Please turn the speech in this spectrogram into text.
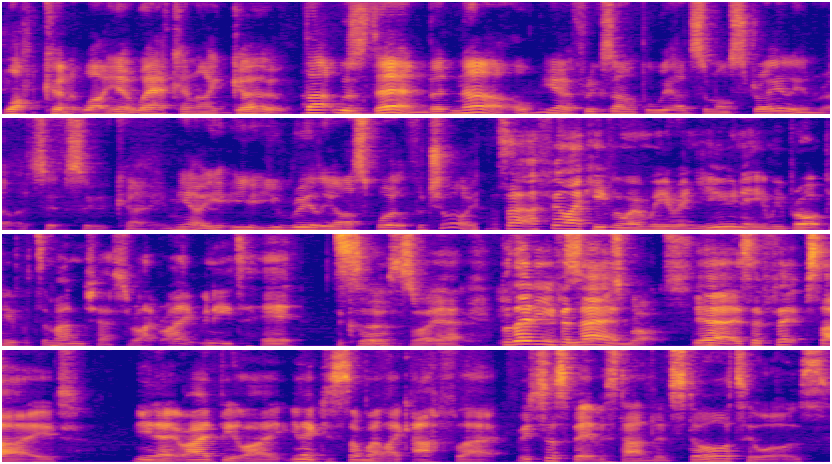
what can well you know where can i go that was then but now you know for example we had some australian relatives who came you know you, you, you really are spoilt for choice So I feel like even when we were in uni and we brought people to Manchester, like, right, we need to hit the certain course spot, spot- yeah. But then even then, spots. yeah, it's a flip side. You know, I'd be like, you know, because somewhere like Affleck, it's just a bit of a standard store to us.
